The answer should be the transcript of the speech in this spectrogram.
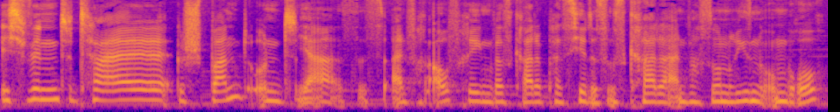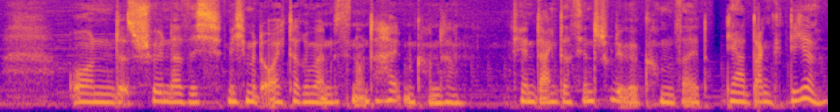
Ich bin total gespannt und ja, es ist einfach aufregend, was gerade passiert. Es ist gerade einfach so ein Riesenumbruch. Und es ist schön, dass ich mich mit euch darüber ein bisschen unterhalten konnte. Vielen Dank, dass ihr ins Studio gekommen seid. Ja, danke dir.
